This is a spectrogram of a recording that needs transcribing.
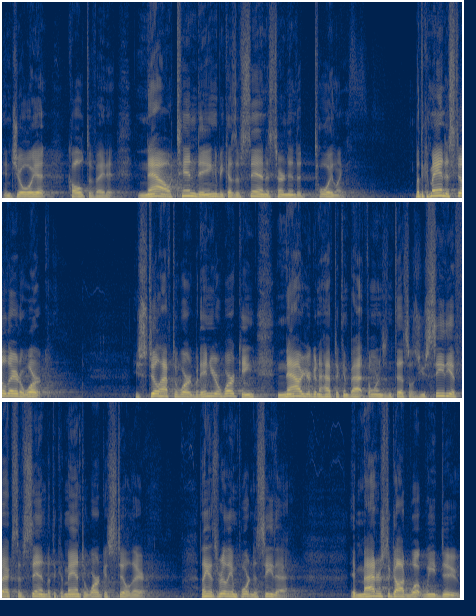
enjoy it, cultivate it. Now, tending, because of sin, has turned into toiling. But the command is still there to work. You still have to work, but in your working, now you're going to have to combat thorns and thistles. You see the effects of sin, but the command to work is still there. I think it's really important to see that. It matters to God what we do.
